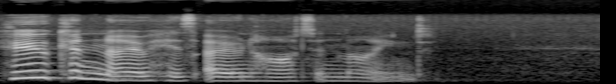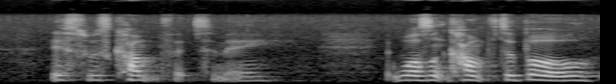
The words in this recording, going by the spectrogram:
Who can know his own heart and mind? This was comfort to me. It wasn't comfortable,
